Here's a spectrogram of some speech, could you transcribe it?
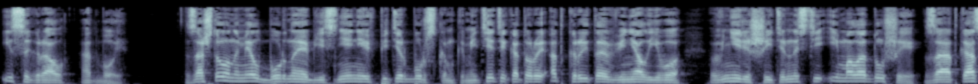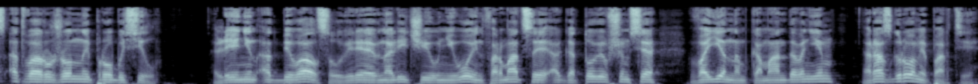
и сыграл отбой. За что он имел бурное объяснение в Петербургском комитете, который открыто обвинял его в нерешительности и малодушии за отказ от вооруженной пробы сил. Ленин отбивался, уверяя в наличии у него информации о готовившемся военном командованием разгроме партии.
